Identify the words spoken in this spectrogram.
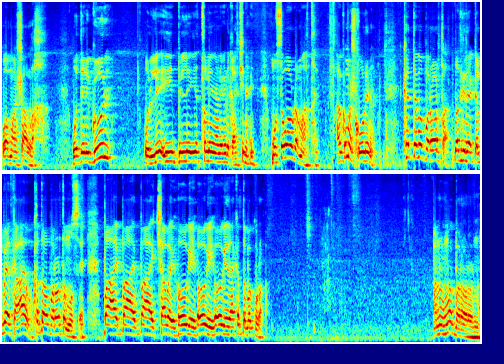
Waa maasha allah wadani guul walle iyo bille iyo talo inaan laga dhaqaajinahay. Muuse waa u dhammaatay ha ku mashquulina. Ka daba baroorta dadkii reer galbeedka ahaa ka daba baroorta muuse. Baay baay baay jabay hoogay hoogay hoogaydaa ka daba gura. Annagu ma baroorano.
